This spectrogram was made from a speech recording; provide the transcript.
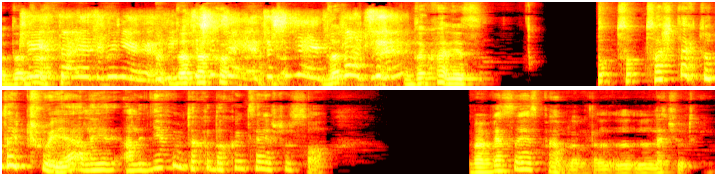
Do, do, Czuję to, ale ja tego nie wiem. do- Co się dzieje? Co się dzieje? dokładnie. Co, co, coś tak tutaj czuję, ale, ale nie wiem do, do końca jeszcze co. Bo więc to jest problem, le, leciutki.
